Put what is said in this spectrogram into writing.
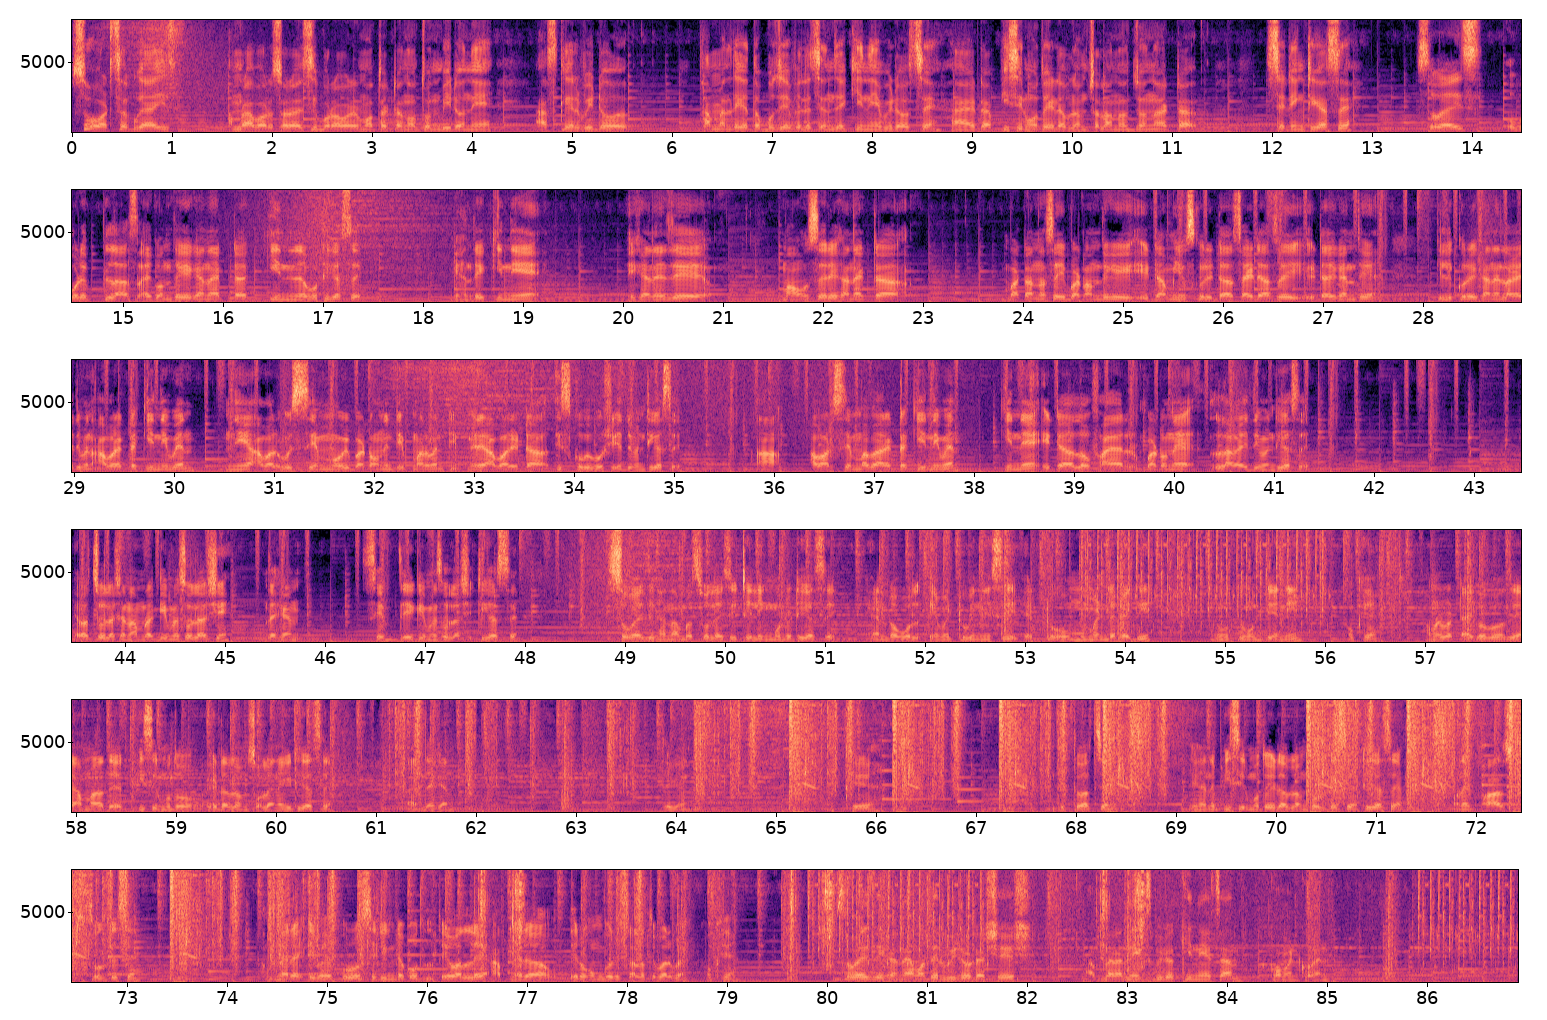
So WhatsApp guys আমরা আবারও চলে আসছি বরাবরের মতো একটা নতুন ভিডিও নিয়ে। আজকের ভিডিও থাম্বনেল থেকে তো বুঝিয়ে ফেলেছেন যে কী নিয়ে ভিডিও হচ্ছে। হ্যাঁ এটা পিসির মতো এডাব্লিউএম চালানোর জন্য একটা সেটিং ঠিক আছে? সো গাইস উপরে প্লাস আইকন থেকে এখানে একটা কিনে নেব, ঠিক আছে? এখান থেকে কিনে এখানে যে মাউসের এখানে একটা বাটন আছে, এই বাটন থেকে এটা আমি ইউজ করি, এটা সাইডে আছে, এটা এখান থেকে ক্লিক করে এখানে লাগাই দেবেন, আবার একটা কি নেবেন, নিয়ে আবার ওই সেম ওই বাটনে টিপ মারবেন, টিপ মেরে আবার এটা স্কোপে বসিয়ে দেবেন, ঠিক আছে? আবার সেমভাবে আরেকটা কি নেবেন কিনে এটা হলো ফায়ার বাটনে লাগাই দিবেন, ঠিক আছে? এবার চলে আসেন, আমরা গেমে চলে আসি। দেখেন সেভ দিয়ে গেমে চলে আসি, ঠিক আছে? সো এখানে আমরা চলে আসি টেলিং মোডে ঠিক আছে? হ্যান্ড ডবল এম এর টুবি নিয়েছি, একটু মুভমেন্ট দেখাই দিই টিমুট দিয়ে নিই ওকে আমরা এবার ট্রাই করব যে আমাদের পিসির মতো এডালাম চলে নাকি, ঠিক আছে? দেখেন। দেখেন। ওকে। দেখতে পাচ্ছেন? এখানে পিসির মতো এডাব্লাম চলতেছে, ঠিক আছে? অনেক ফাস্ট চলতেছে। আপনারা এভাবে পুরো সেটিংটা করতে পারলে আপনারা এরকম করে চালাতে পারবেন, ওকে? তো এখানে আমাদের ভিডিওটা শেষ। আপনারা নেক্সট ভিডিও কী নিয়ে চান কমেন্ট করেন।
